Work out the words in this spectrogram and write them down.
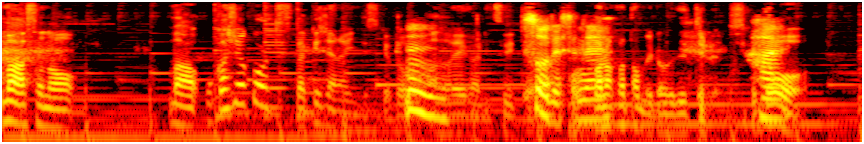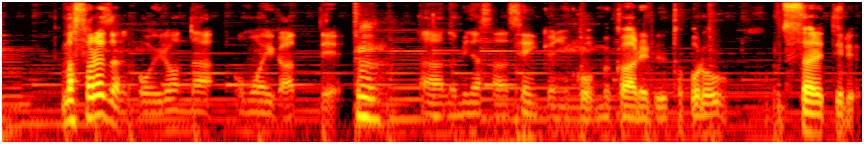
まあその、まあ、オカシオコルテスだけじゃないんですけど、うん。あの映画については。そうですね。他の方もいろいろ出てるんですけど、はいまあ、それぞれこういろんな思いがあって、うん。あの皆さん選挙にこう向かわれるところを映されてる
